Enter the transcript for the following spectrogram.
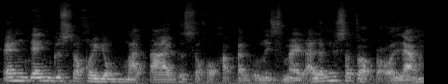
And then gusto ko yung mata, gusto ko kapag umismile. Alam niyo sa totoo lang,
